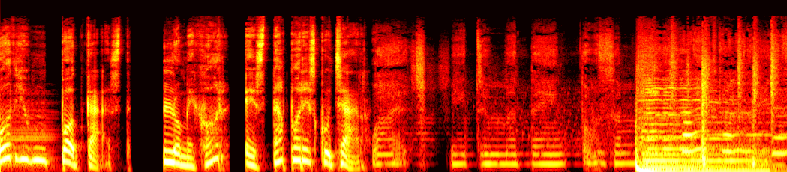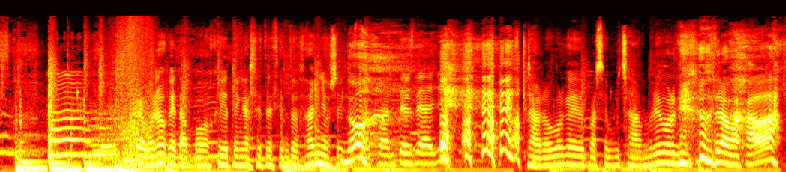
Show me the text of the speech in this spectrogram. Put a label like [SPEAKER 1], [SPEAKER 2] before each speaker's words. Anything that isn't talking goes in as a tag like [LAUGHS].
[SPEAKER 1] Podium Podcast. Lo mejor está por escuchar.
[SPEAKER 2] Pero bueno, que tampoco es que yo tenga 700 años. ¿eh?
[SPEAKER 1] No.
[SPEAKER 2] Antes de ayer. [LAUGHS] claro, porque pasé mucha hambre, porque no trabajaba.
